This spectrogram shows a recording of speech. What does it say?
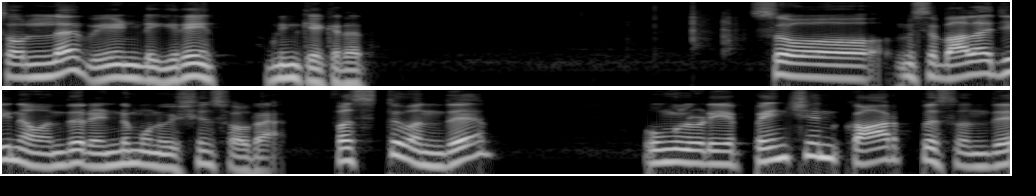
சொல்ல வேண்டுகிறேன் அப்படின்னு கேட்குறாரு. ஸோ மிஸ்டர் பாலாஜி நான் வந்து ரெண்டு மூணு விஷயம் சொல்கிறேன் ஃபஸ்ட்டு வந்து உங்களுடைய பென்ஷன் கார்பஸ் வந்து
